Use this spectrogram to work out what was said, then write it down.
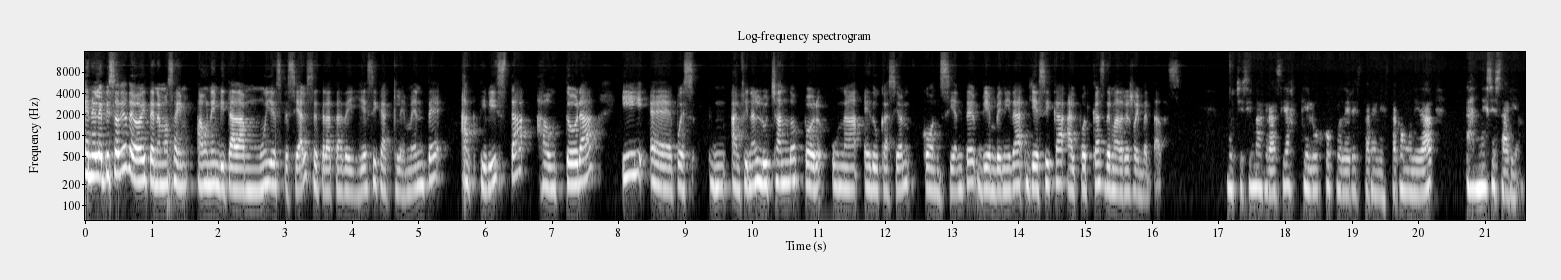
En el episodio de hoy tenemos a una invitada muy especial. Se trata de Jessica Clemente, activista, autora y eh, pues al final luchando por una educación consciente. Bienvenida Jessica al podcast de Madres Reinventadas. Muchísimas gracias. Qué lujo poder estar en esta comunidad tan necesaria.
